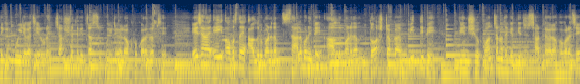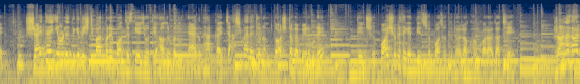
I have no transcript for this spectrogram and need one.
থেকে কুড়ি টাকা চেয়ে উঠে চারশো থেকে চারশো কুড়ি টাকা লক্ষ্য করা যাচ্ছে। এছাড়া এই অবস্থায় আলুর বনের দাম শালবনিতে আলুর বনের দাম দশ টাকা বৃদ্ধি পেয়ে তিনশো পঞ্চান্ন থেকে তিনশো ষাট টাকা লক্ষ্য করেছে। সাইথাই ইউনিটের দিকে দৃষ্টিপাত করে পঞ্চাশ কেজি জ্যোতি আলুর বনের এক ধাক্কায় চাষি ভাইদের জন্য দশ টাকা বেড়ে উঠে তিনশো পঁয়ষট্টি থেকে তিনশো পঁচাত্তর লক্ষ্য করা যাচ্ছে। রানাঘাট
